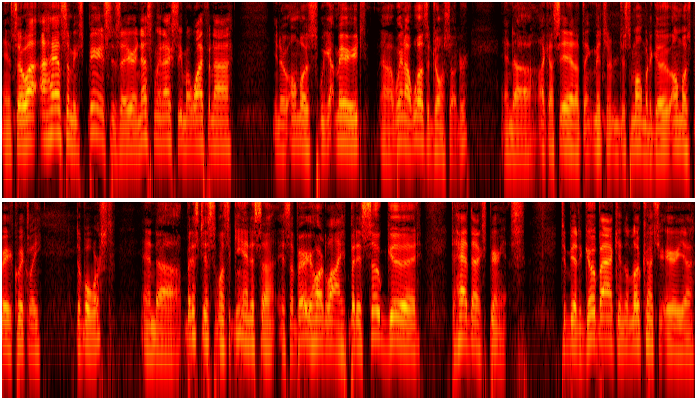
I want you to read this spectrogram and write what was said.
And so I, I have some experiences there. And that's when actually my wife and I, you know, almost, we got married uh, when I was a drill instructor. And uh, like I said, I think mentioned just a moment ago, almost very quickly divorced. And uh, but it's just once again, it's a it's a very hard life, but it's so good to have that experience, to be able to go back in the Low Country area,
